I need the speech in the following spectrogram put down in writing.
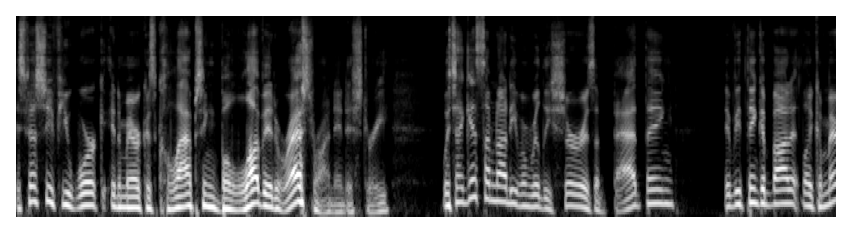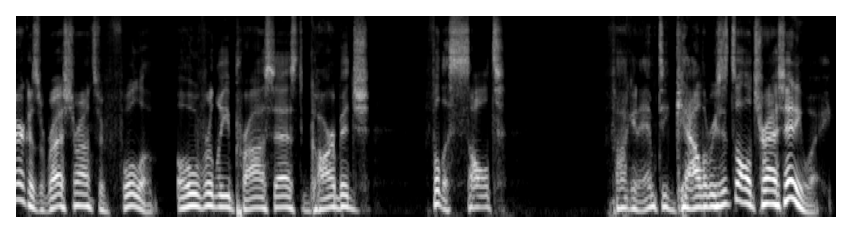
especially if you work in America's collapsing, beloved restaurant industry, which I guess I'm not even really sure is a bad thing. If you think about it, like America's restaurants are full of overly processed garbage, full of salt, fucking empty calories. It's all trash anyway.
